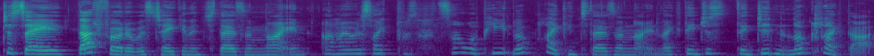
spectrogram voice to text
to say that photo was taken in 2009. And I was like, But that's not what Pete looked like in 2009. Like, they just, they didn't look like that.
